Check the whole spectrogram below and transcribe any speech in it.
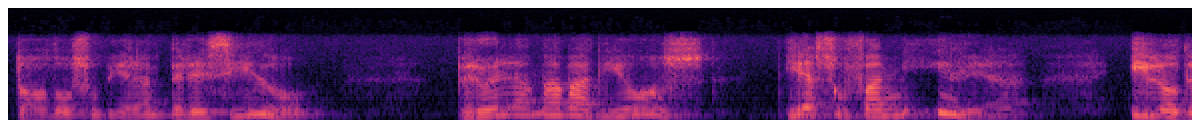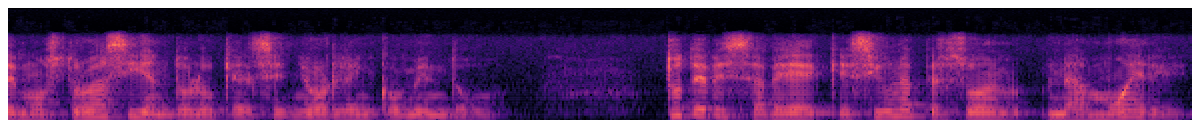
todos hubieran perecido. Pero él amaba a Dios y a su familia y lo demostró haciendo lo que el Señor le encomendó. Tú debes saber que si una persona muere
